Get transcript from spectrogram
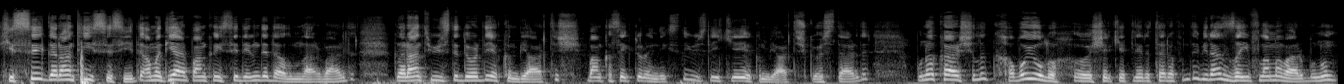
hisse garanti hissesiydi ama diğer banka hisselerinde de alımlar vardı. Garanti %4'e yakın bir artış. Banka sektör endeksi de %2'ye yakın bir artış gösterdi. Buna karşılık hava yolu e, şirketleri tarafında biraz zayıflama var. Bunun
